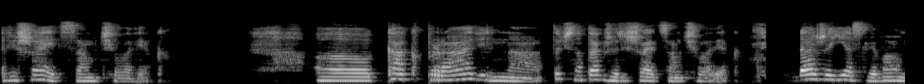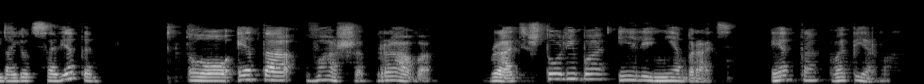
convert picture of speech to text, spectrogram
решает сам человек. А, как правильно, точно так же решает сам человек. Даже если вам дают советы, то это ваше право брать что-либо или не брать. Это во-первых.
